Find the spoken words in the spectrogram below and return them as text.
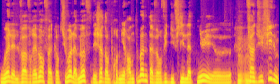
où elle, elle va vraiment. Enfin, quand tu vois la meuf déjà dans le premier Ant-Man, t'avais envie de lui filer la tenue et euh, Mm, mm. fin du film.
